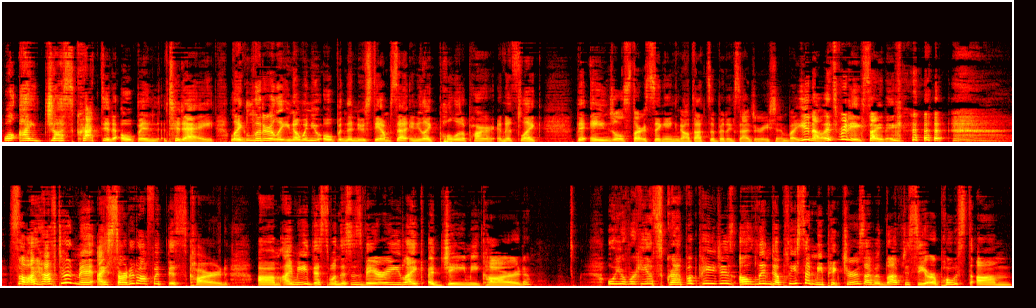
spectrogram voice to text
Well, I just cracked it open today. Like literally, you know, when you open the new stamp set and you like pull it apart and it's like the angels start singing. No, that's a bit exaggeration, but you know, it's pretty exciting. so I have to admit, I started off with this card. Um, I made this one. This is very like a Jaimie card. Oh, you're working on scrapbook pages? Oh, Linda, please send me pictures. I would love to see or post um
